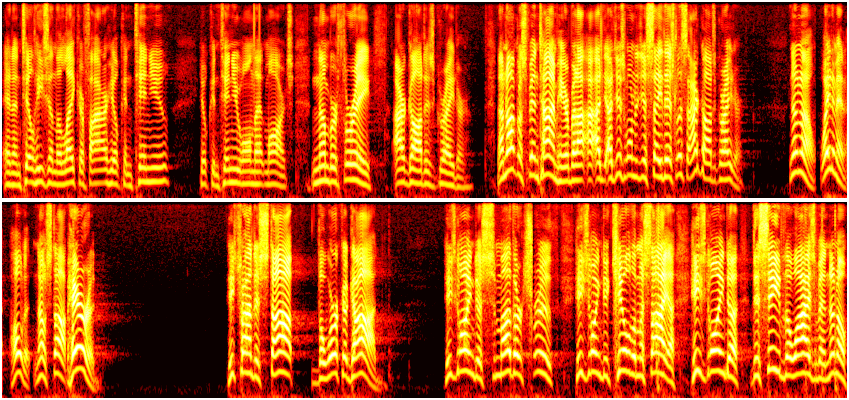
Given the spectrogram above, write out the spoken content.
And until he's in the lake of fire, he'll continue. He'll continue on that march. Number three, our God is greater. Now, I'm not going to spend time here, but I, I, I just want to just say this. Listen, our God's greater. No, no, wait a minute. Hold it. No, stop. Herod. He's trying to stop the work of God. He's going to smother truth. He's going to kill the Messiah. He's going to deceive the wise men. No, no.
